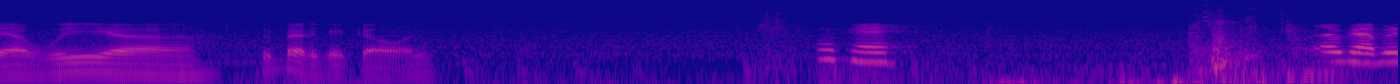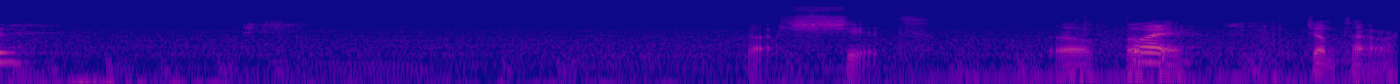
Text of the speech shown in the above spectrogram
Yeah, we uh we better get going. Okay. I'm coming. Oh shit. Oh, What? okay. Jump tower.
